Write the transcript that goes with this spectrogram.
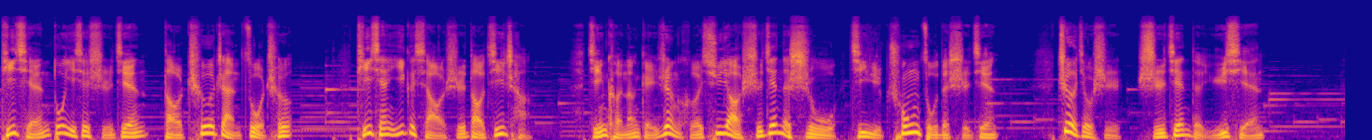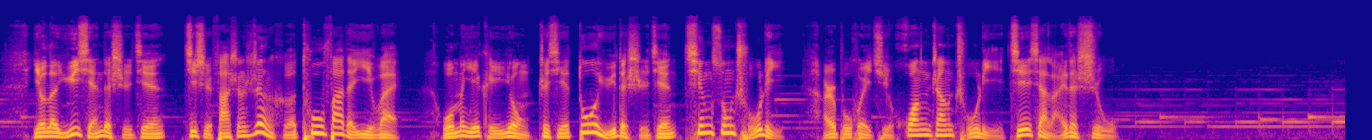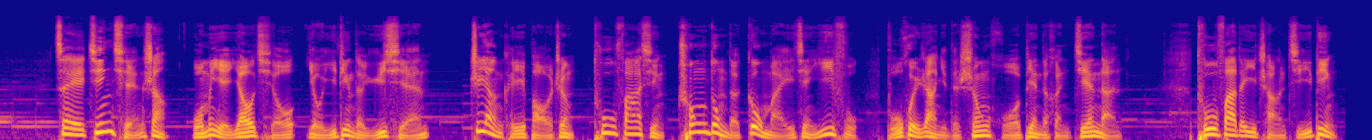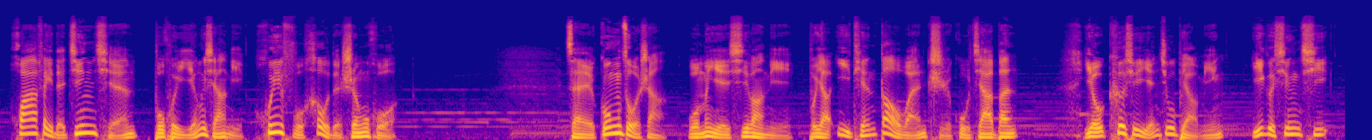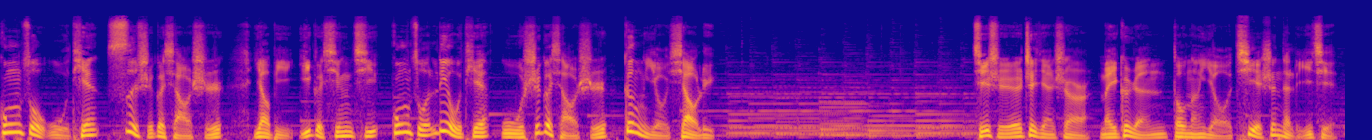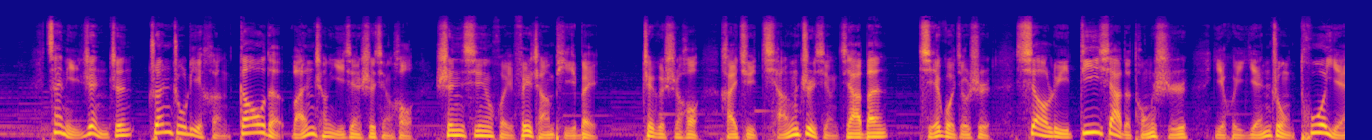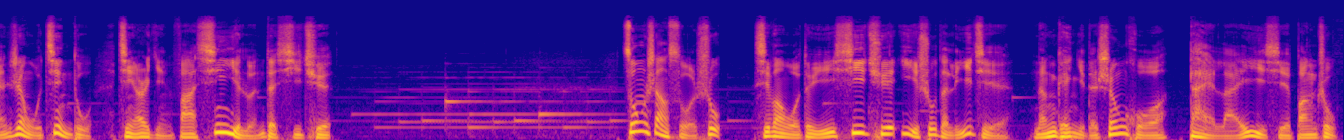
提前多一些时间到车站坐车，提前一个小时到机场，尽可能给任何需要时间的事物给予充足的时间，这就是时间的余弦。有了余弦的时间，即使发生任何突发的意外，我们也可以用这些多余的时间轻松处理，而不会去慌张处理接下来的事物。在金钱上，我们也要求有一定的余钱，这样可以保证突发性冲动的购买一件衣服不会让你的生活变得很艰难。突发的一场疾病花费的金钱不会影响你恢复后的生活。在工作上，我们也希望你不要一天到晚只顾加班。有科学研究表明。一个星期工作五天四十个小时，要比一个星期工作六天五十个小时更有效率。其实这件事儿，每个人都能有切身的理解。在你认真、专注力很高的完成一件事情后，身心会非常疲惫，这个时候还去强制性加班。结果就是效率低下的同时，也会严重拖延任务进度，进而引发新一轮的稀缺。综上所述，希望我对于《稀缺》一书的理解，能给你的生活带来一些帮助。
